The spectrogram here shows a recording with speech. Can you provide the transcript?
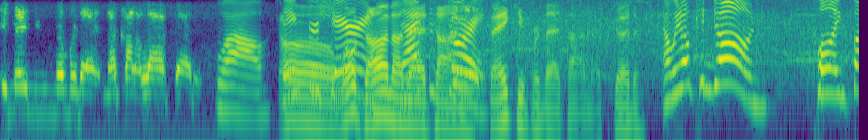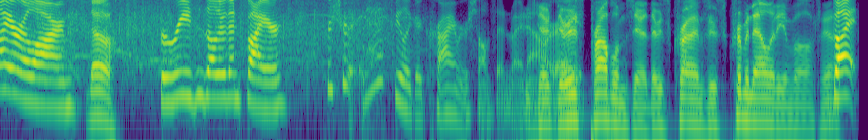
it made me remember that, and I kind of laughed at it. Wow. Thanks for Oh, sharing. Well done on That's that a time. story. Thank you for that time. That's good. And we don't condone pulling fire alarms No, for reasons other than fire. For sure, it has to be like a crime or something right now. there, there right? is problems there. There's crimes. There's criminality involved. Yeah. But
